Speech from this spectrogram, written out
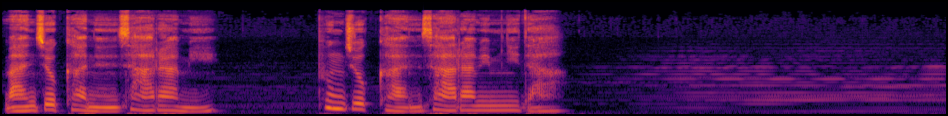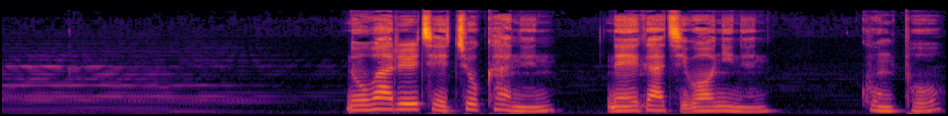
만족하는 사람이 풍족한 사람입니다. 노화를 재촉하는 네 가지 원인은 공포,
